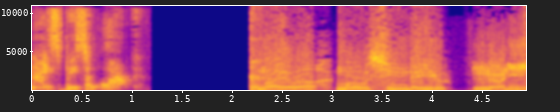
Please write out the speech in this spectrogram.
Nice piece of work. お前はもう死んでいる。何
